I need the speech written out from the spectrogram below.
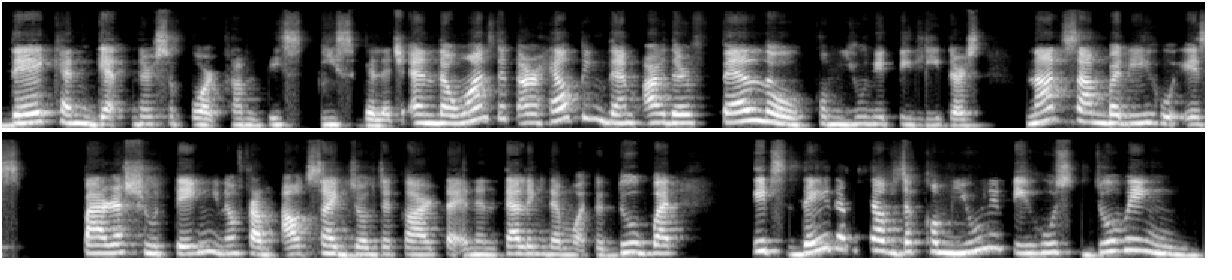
they can get their support from this peace village. And the ones that are helping them are their fellow community leaders, not somebody who is parachuting, you know, from outside Yogyakarta and then telling them what to do, but it's they themselves, the community who's doing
